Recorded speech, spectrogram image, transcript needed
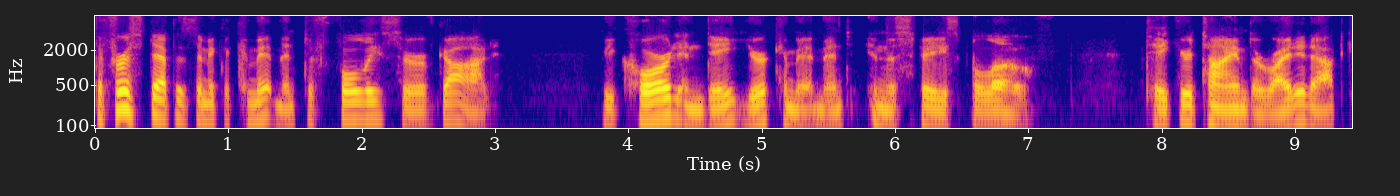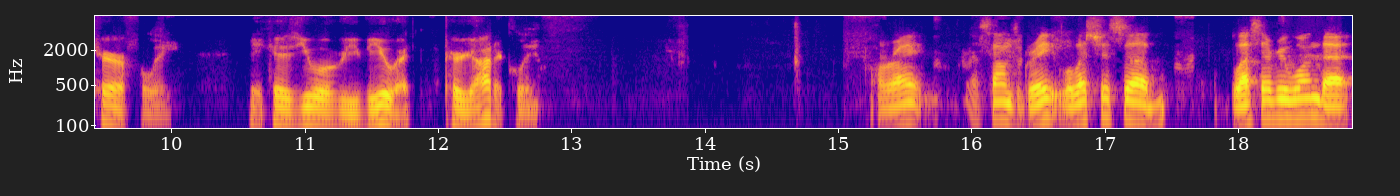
The first step is to make a commitment to fully serve God. Record and date your commitment in the space below. Take your time to write it out carefully because you will review it periodically. All right. That sounds great. Well, let's just uh, bless everyone that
